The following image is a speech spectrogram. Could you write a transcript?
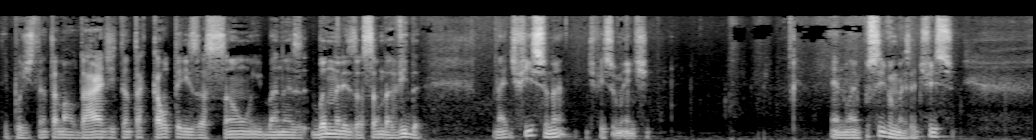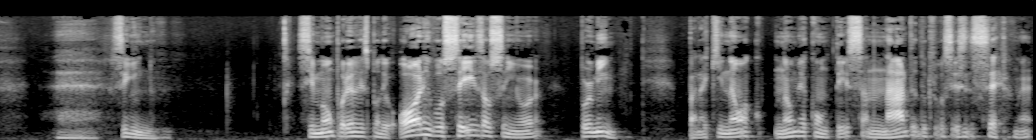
Depois de tanta maldade, tanta cauterização e banalização da vida? Não é difícil, né? Dificilmente. É, não é impossível, mas é difícil. É, seguindo. Simão, porém, respondeu: Orem vocês ao Senhor por mim, para que não, não me aconteça nada do que vocês disseram. Né?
